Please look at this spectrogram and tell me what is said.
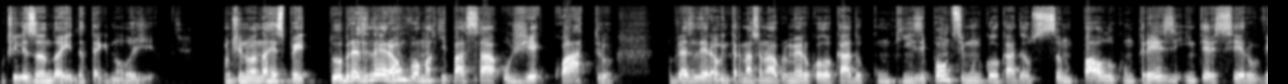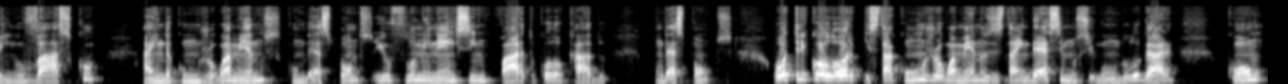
utilizando aí da tecnologia. Continuando a respeito do Brasileirão, vamos aqui passar o G4 do Brasileirão. Internacional primeiro colocado com 15 pontos, segundo colocado é o São Paulo com 13, em terceiro vem o Vasco ainda com um jogo a menos, com 10 pontos, e o Fluminense em quarto colocado, com 10 pontos. O tricolor, que está com um jogo a menos, está em 12 lugar, com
